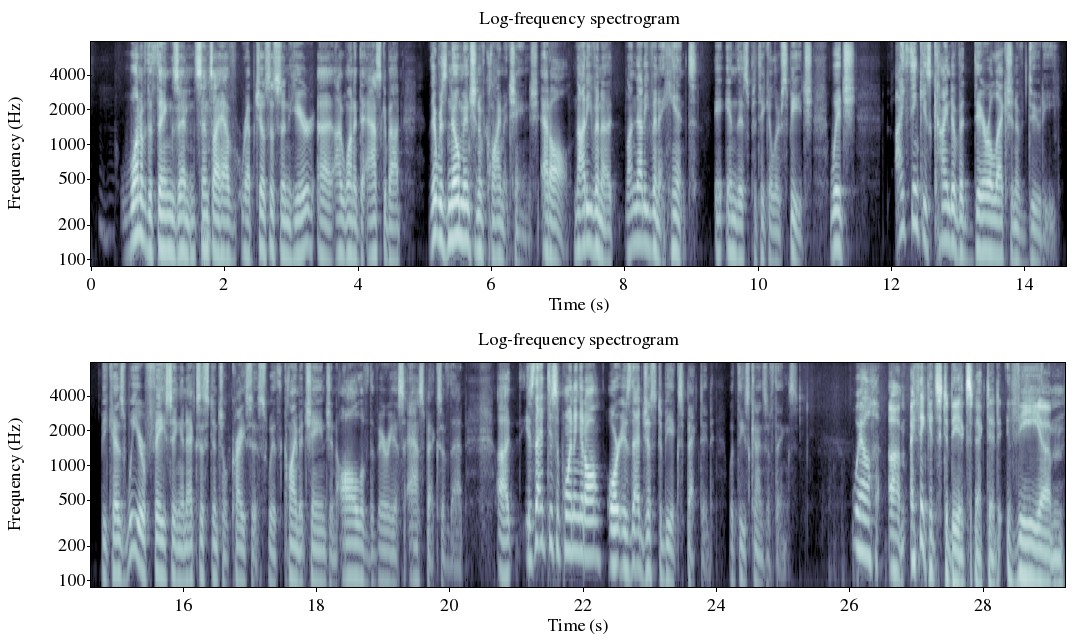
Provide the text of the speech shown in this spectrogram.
One of the things, and since I have Rep. Josephson here, uh, I wanted to ask about. There was no mention of climate change at all. Not even a not even a hint in this particular speech, which I think is kind of a dereliction of duty because we are facing an existential crisis with climate change and all of the various aspects of that. Uh, is that disappointing at all, or is that just to be expected with these kinds of things? Well, um, I think it's to be expected. The, um,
